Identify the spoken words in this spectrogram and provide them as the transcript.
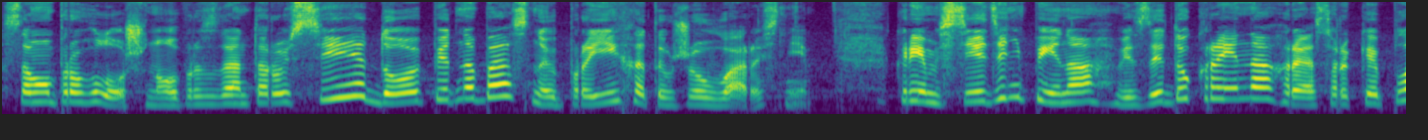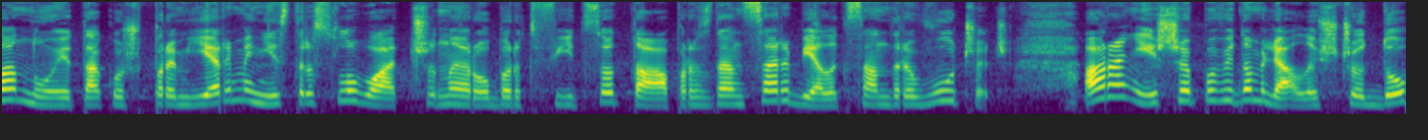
самопроголошеного президента Росії до Піднебесної приїхати вже у вересні. Крім Сі Цзіньпіна, візит до країни-агресорки планує також прем'єр-міністр Словаччини Роберт Фіцо та президент Сербії Олександр Вучич. А раніше повідомляли, що до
